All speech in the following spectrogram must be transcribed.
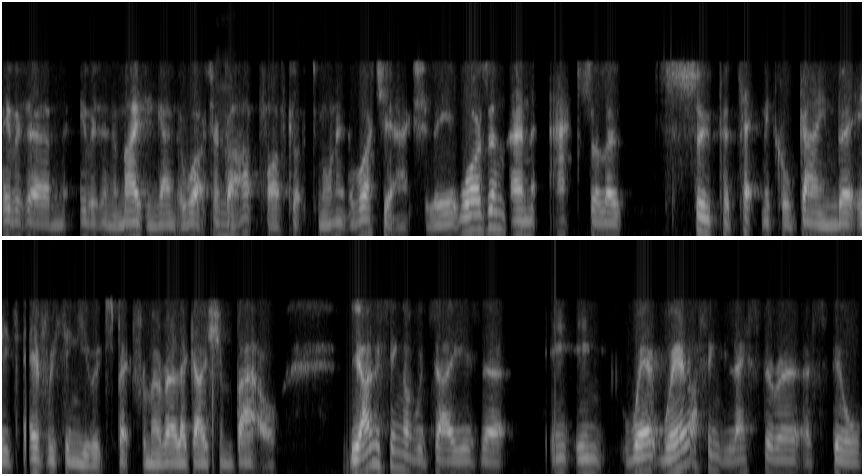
it was um it was an amazing game to watch. I mm. got up five o'clock this morning to watch it. Actually, it wasn't an absolute super technical game, but it's everything you expect from a relegation battle. The only thing I would say is that in, in where where I think Leicester are, are, still,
